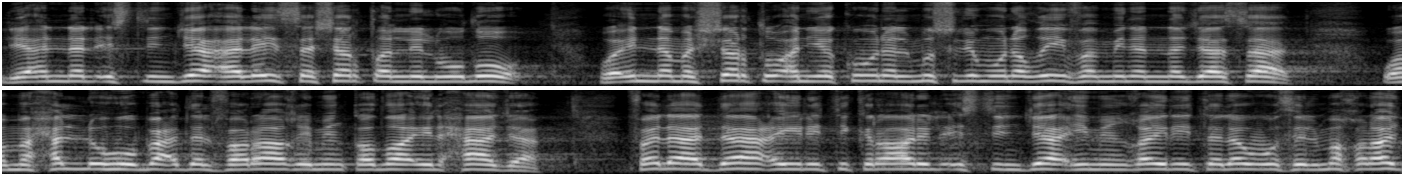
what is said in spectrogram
لأن الاستنجاء ليس شرطا للوضوء وإنما الشرط أن يكون المسلم نظيفا من النجاسات ومحله بعد الفراغ من قضاء الحاجة. فلا داعي لتكرار الاستنجاء من غير تلوث المخرج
